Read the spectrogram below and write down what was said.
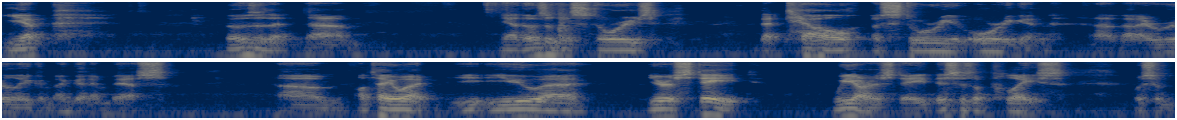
Yep. Those are the um, yeah, those are the stories that tell a story of Oregon uh, that I really am to miss. Um, I'll tell you what, you, you uh, you're a state. We are a state. This is a place with some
